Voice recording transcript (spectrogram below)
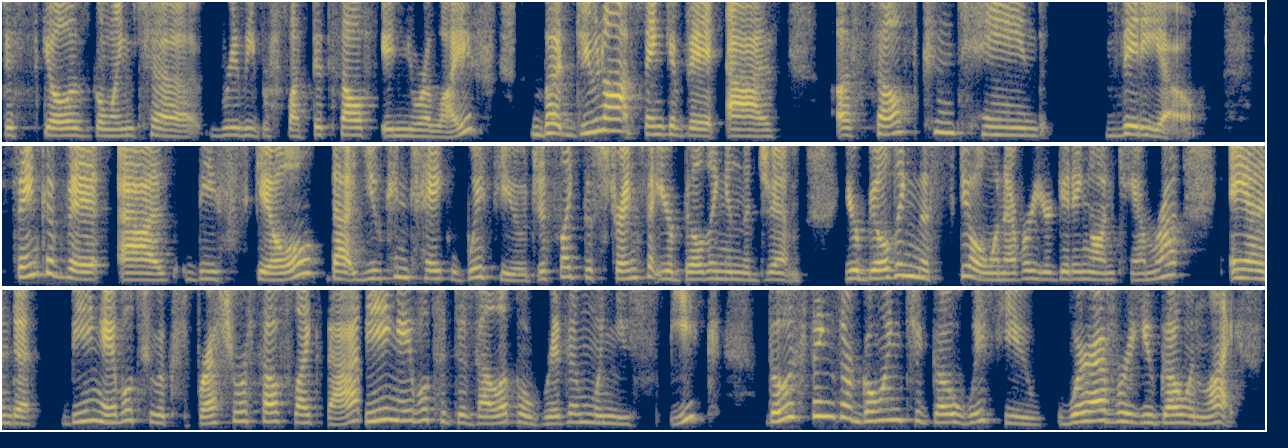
this skill is going to really reflect itself in your life. But do not think of it as a self contained video think of it as the skill that you can take with you, just like the strength that you're building in the gym. You're building the skill whenever you're getting on camera and being able to express yourself like that, being able to develop a rhythm when you speak, those things are going to go with you wherever you go in life.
